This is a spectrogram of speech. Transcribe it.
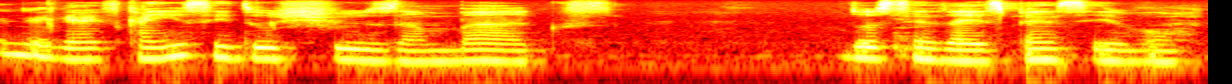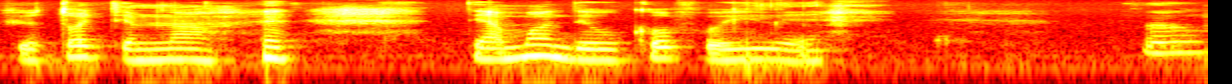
anyway guys can you see those shoes and bags? Those things are expensive oh. if you touch them now the amount they will call for you eh? So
